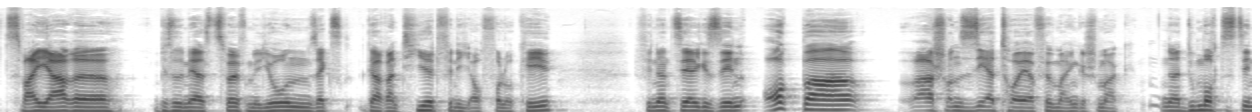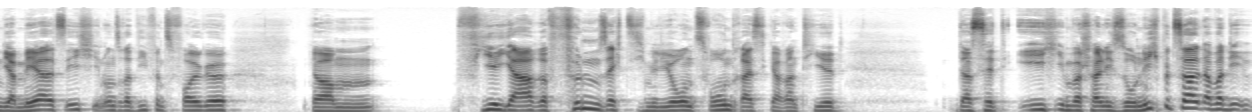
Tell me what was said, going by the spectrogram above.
zwei Jahre, ein bisschen mehr als 12 Millionen, sechs garantiert, finde ich auch voll okay. Finanziell gesehen. Ogba war schon sehr teuer für meinen Geschmack. Na, du mochtest den ja mehr als ich in unserer Defense-Folge. Ähm, vier Jahre, 65 Millionen, 32 garantiert. Das hätte ich ihm wahrscheinlich so nicht bezahlt, aber die,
